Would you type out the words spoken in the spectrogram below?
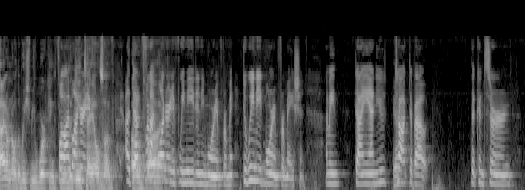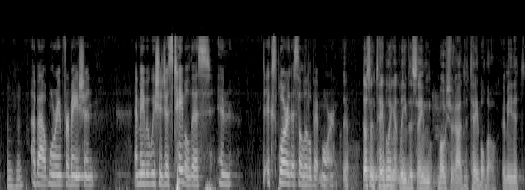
I don't know that we should be working well, through I'm the wondering if. details of. uh, That's of, what I'm uh, wondering, if we need any more informa, do we need more information? I mean, Diane, you Yeah. talked about the concern Mm-hmm. about more information, and maybe we should just table this and explore this a little bit more. Doesn't tabling it leave the same motion on the table, though? I mean, it's,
